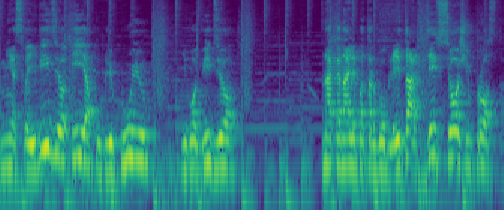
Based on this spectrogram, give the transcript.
мне свои видео, и я публикую его видео на канале по торговле. Итак, здесь все очень просто.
